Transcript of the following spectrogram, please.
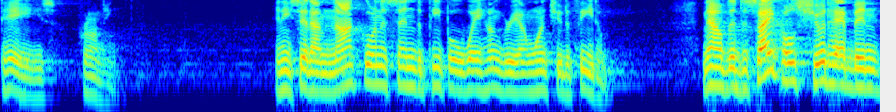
days running. And he said, I'm not going to send the people away hungry. I want you to feed them. Now, the disciples should have been,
